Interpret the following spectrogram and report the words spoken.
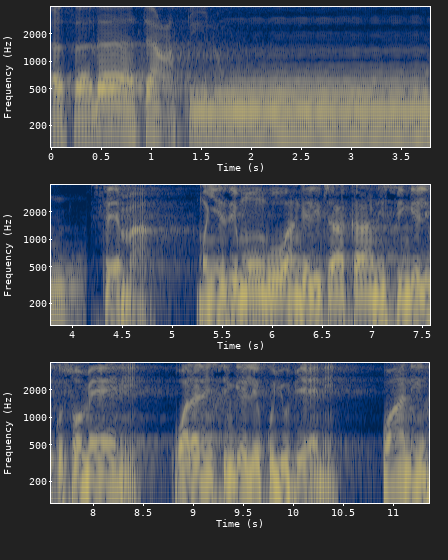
afala taqilun. Sema Mwenyezi Mungu angelitaka nisingelikusomeeni wala nisingelikujuvieni kwani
